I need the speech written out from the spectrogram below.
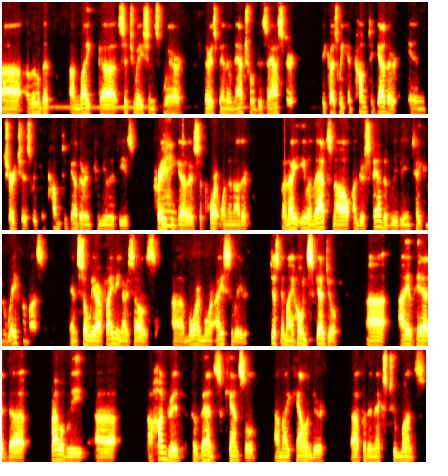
uh, a little bit unlike uh, situations where there has been a natural disaster, because we can come together in churches, we can come together in communities, pray right. together, support one another. But now, even that's now understandably being taken away from us. And so we are finding ourselves uh, more and more isolated. Just in my own schedule, uh, I have had uh, probably uh, a hundred events canceled on my calendar uh, for the next two months.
